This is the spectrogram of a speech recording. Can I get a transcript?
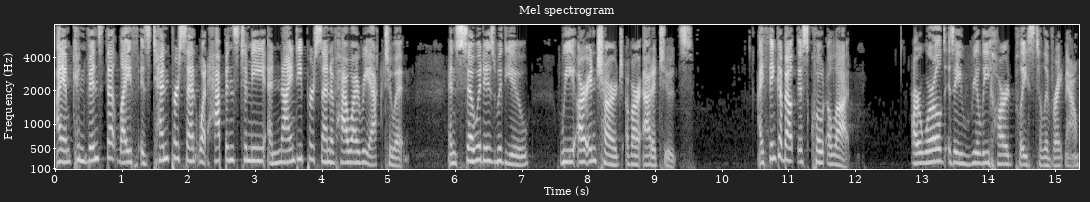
I am convinced that life is 10% what happens to me and 90% of how I react to it. And so it is with you. We are in charge of our attitudes. I think about this quote a lot. Our world is a really hard place to live right now.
